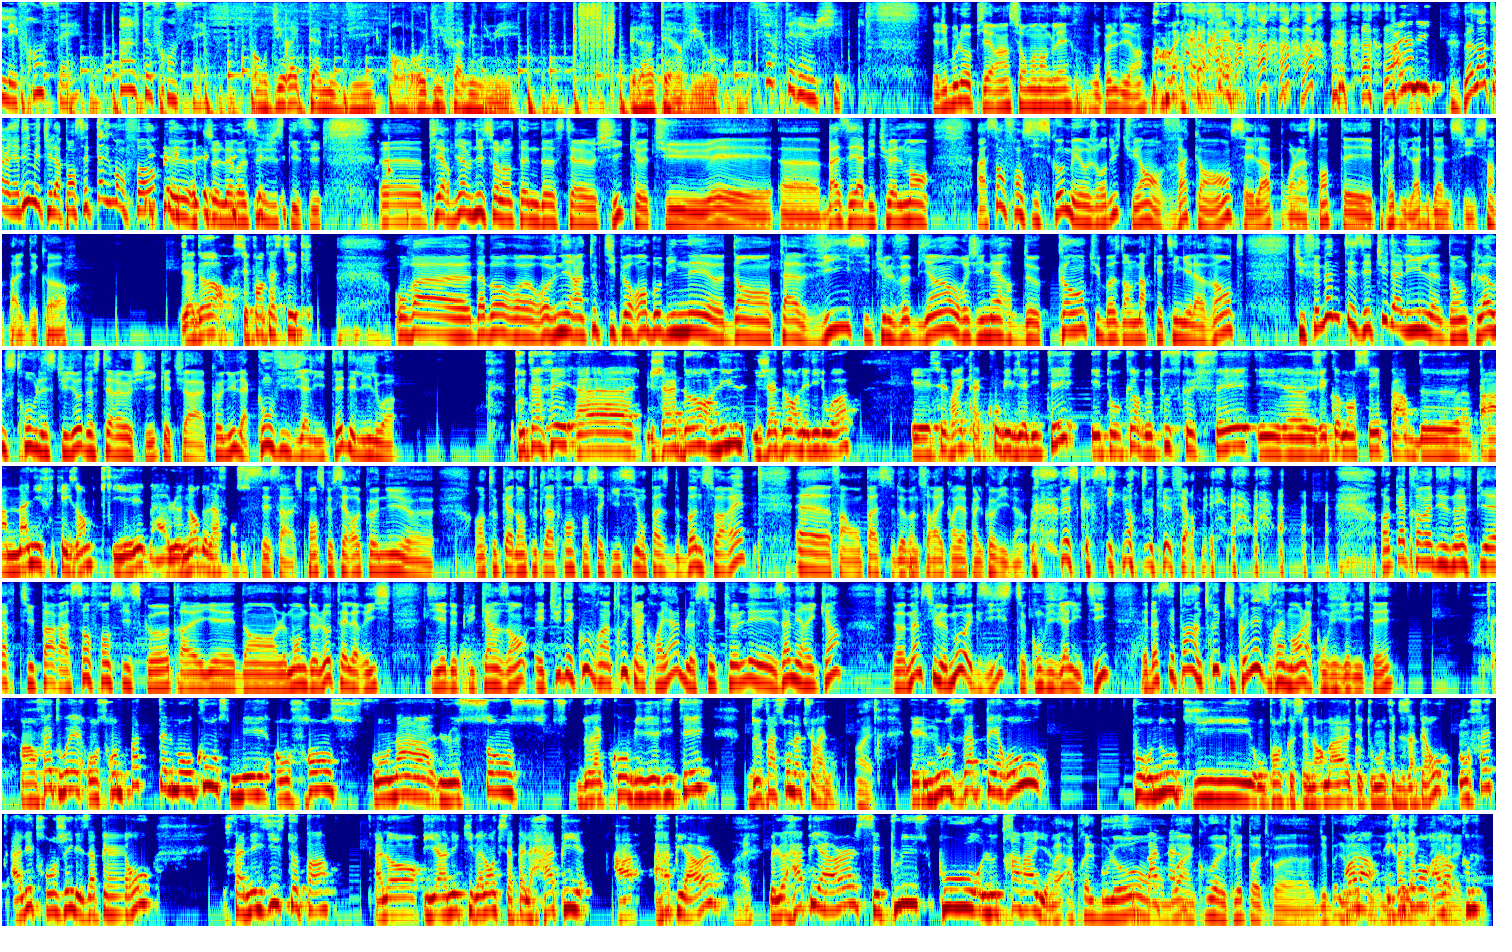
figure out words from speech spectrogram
Les Français parlent au français. En direct à midi, en rediff à minuit. L'interview. Sur Stéréo Chic. Il y a du boulot, Pierre, hein, sur mon anglais, on peut le dire. hein. Rien dit. Non, non, t'as rien dit, mais tu l'as pensé tellement fort que je l'ai reçu jusqu'ici. Euh, Pierre, bienvenue sur l'antenne de Stéréo Chic. Tu es euh, basé habituellement à San Francisco, mais aujourd'hui tu es en vacances et là, pour l'instant, t'es près du lac d'Annecy. Sympa le décor. J'adore, c'est fantastique. On va euh, d'abord euh, revenir un tout petit peu rembobiner euh, dans ta vie, si tu le veux bien. Originaire de Caen, tu bosses dans le marketing et la vente. Tu fais même tes études à Lille, donc là où se trouvent les studios de Stéréo Chic, et tu as connu la convivialité des Lillois. Tout à fait. Euh, j'adore Lille, j'adore les Lillois. Et c'est vrai que la convivialité est au cœur de tout ce que je fais. Et euh, j'ai commencé par, de, par un magnifique exemple qui est bah, le nord de la France. C'est ça, je pense que c'est reconnu, euh, en tout cas dans toute la France, on sait qu'ici on passe de bonnes soirées. Euh, Enfin, on passe de bonnes soirées quand il n'y a pas le Covid, hein, parce que sinon tout est fermé. en 99, Pierre, tu pars à San Francisco, travailler dans le monde de l'hôtellerie. Tu y es depuis 15 ans et tu découvres un truc incroyable, c'est que les Américains, euh, même si le mot existe, conviviality, eh ben c'est pas un truc qu'ils connaissent vraiment la convivialité. En fait, ouais, on se rend pas tellement compte, mais en France, on a le sens de la convivialité de façon naturelle. Ouais. Et nos apéros, pour nous qui, on pense que c'est normal, que tout le monde fait des apéros, en fait, à l'étranger, les apéros, ça n'existe pas. Alors, il y a un équivalent qui s'appelle happy, ha- happy hour, Ouais. mais le happy hour, c'est plus pour le travail. Ouais, après le boulot, on boit un coup avec les potes, quoi. De- Voilà, les exactement. collègues, les Alors collègues. que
